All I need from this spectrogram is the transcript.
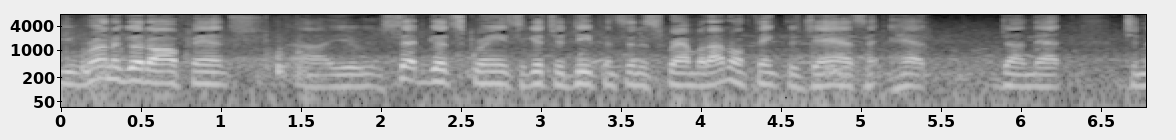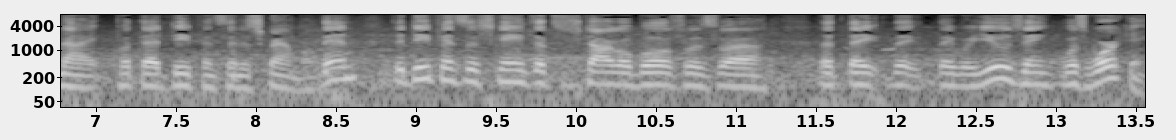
you run a good offense, uh, you set good screens to get your defense in the scramble. I don't think the Jazz had done that tonight. Put that defense in the scramble. Then the defensive schemes that the Chicago Bulls was. Uh, that they, they, they were using was working.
